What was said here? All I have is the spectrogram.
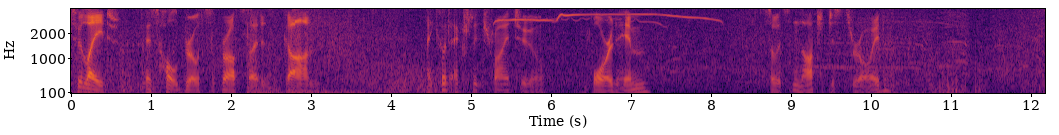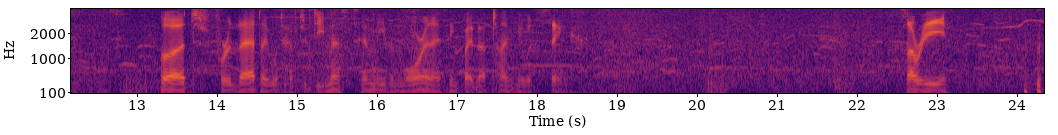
Too late. His whole broadside is gone. I could actually try to board him so it's not destroyed but for that I would have to demast him even more, and I think by that time he would sink. Sorry.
